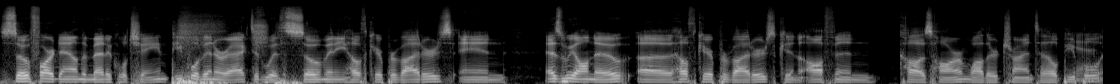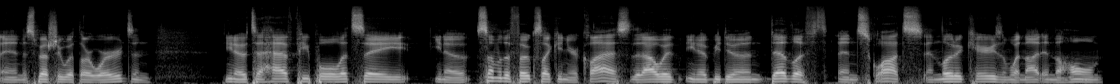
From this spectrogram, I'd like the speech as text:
so far down the medical chain. People have interacted with so many healthcare providers, and as we all know, uh, healthcare providers can often cause harm while they're trying to help people, and especially with our words. And you know, to have people, let's say, you know, some of the folks like in your class that I would, you know, be doing deadlifts and squats and loaded carries and whatnot in the home.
